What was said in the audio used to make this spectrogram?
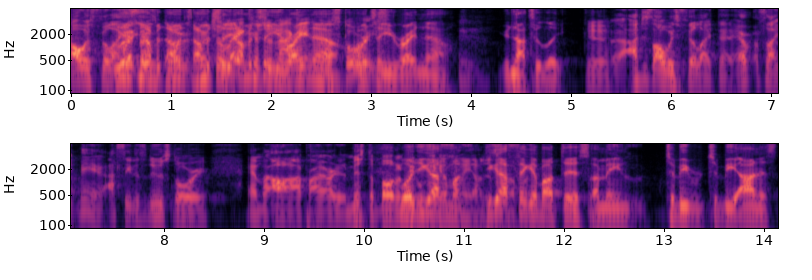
always feel like Listen, I'm, this I'm, I'm, gonna tell you're you, late I'm gonna 'cause tell you're you not right now. I'm gonna tell you right now. You're not too late. yeah. I just always feel like that. I feel like, man, I see this news story, and I'm oh, I probably already missed the boat on Well, people you got making money on this. you got to think about this. I mean, to be to be honest,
